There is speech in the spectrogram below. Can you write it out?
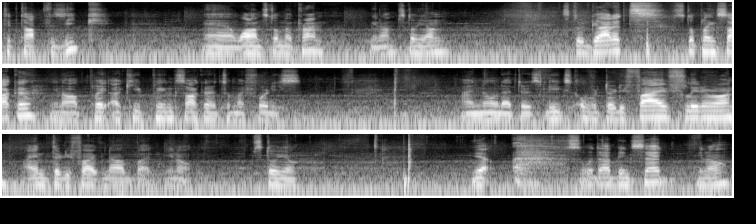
tip top physique and while I'm still in my prime you know I'm still young still got it still playing soccer you know I'll play I keep playing soccer until my 40s I know that there's leagues over 35 later on. I am 35 now but you know still young. Yeah so with that being said you know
